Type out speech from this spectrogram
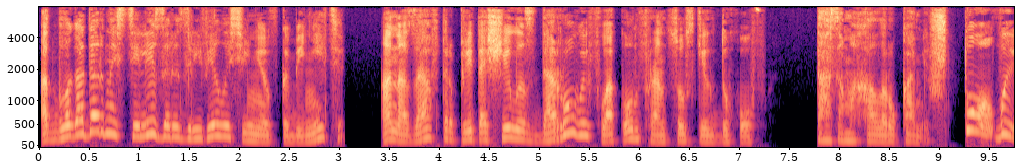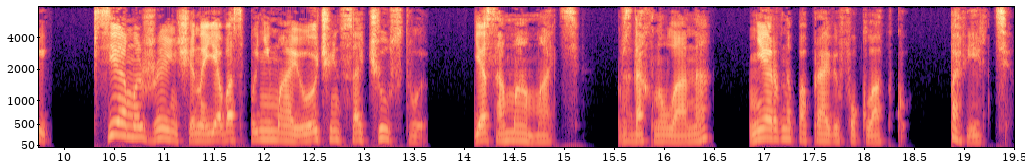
От благодарности Лиза разревелась у нее в кабинете, а на завтра притащила здоровый флакон французских духов. Та замахала руками. «Что вы? Все мы женщины, я вас понимаю очень сочувствую. Я сама мать», — вздохнула она, нервно поправив укладку. «Поверьте,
